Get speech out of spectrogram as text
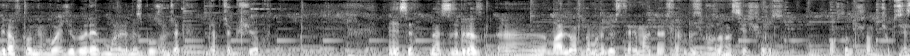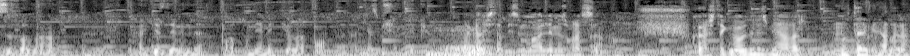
bir hafta on gün boyunca böyle moralimiz bozulacak. Yapacak bir şey yok. Neyse ben size biraz e, mahalle ortamını göstereyim arkadaşlar. Biz burada nasıl yaşıyoruz? Ortalık şu anda çok sessiz vallahi. Herkes de evinde. Balkonda yemek yiyorlar falan filan. Herkes bir şeyler yapıyor. Arkadaşlar bizim mahallemiz burası. Şu karşıda gördüğünüz binalar noter binaları.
